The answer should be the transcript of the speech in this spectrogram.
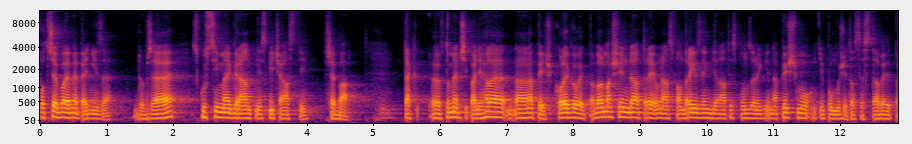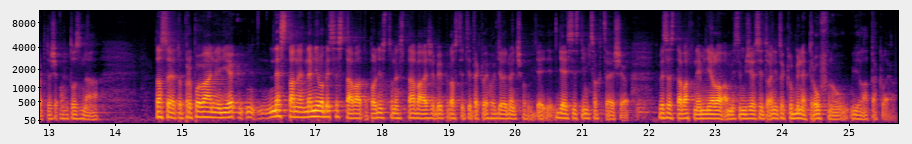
Potřebujeme peníze. Dobře, zkusíme grant městské části. Třeba tak eh, v tomhle případě, hele, napiš kolegovi Pavel Mašinda, který je u nás fundraising, dělá ty sponzoringy, napiš mu, on ti pomůže to sestavit, protože on to zná. Zase je to propojování lidí, nestane, nemělo by se stávat, a plně se to nestává, že by prostě ti takhle hodili do něčeho, děj, děj si s tím, co chceš. Jo. To by se stávat nemělo a myslím, že si to ani ty kluby netroufnou udělat takhle. Jo.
